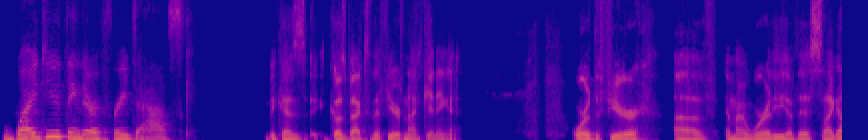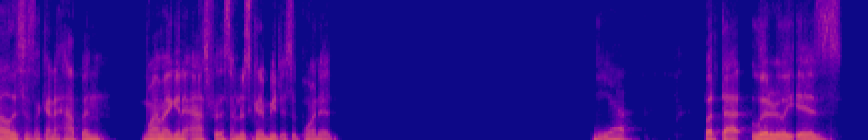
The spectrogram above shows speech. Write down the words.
Why do you think they're afraid to ask? Because it goes back to the fear of not getting it or the fear of am i worthy of this? Like oh this isn't going to happen. Why am i going to ask for this? I'm just going to be disappointed. Yep. But that literally is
